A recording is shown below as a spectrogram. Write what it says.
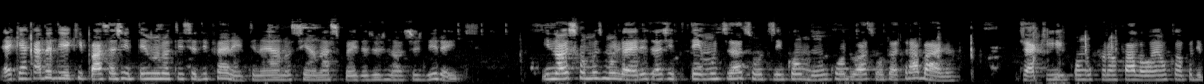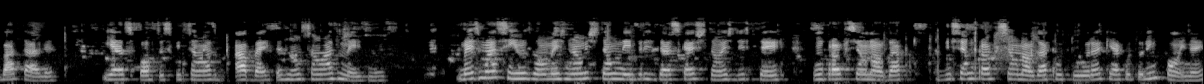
É que a cada dia que passa a gente tem uma notícia diferente, né? Anunciando as perdas dos nossos direitos. E nós, como mulheres, a gente tem muitos assuntos em comum quando o assunto é trabalho, já que, como o Fran falou, é um campo de batalha e as portas que são abertas não são as mesmas. Mesmo assim, os homens não estão livres das questões de ser um profissional da, de ser um profissional da cultura que a cultura impõe, né?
